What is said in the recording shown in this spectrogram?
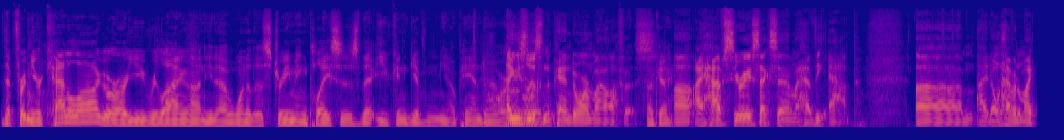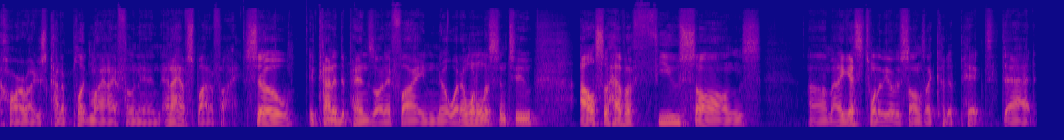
that from your catalog, or are you relying on you know one of the streaming places that you can give them you know Pandora? I usually or- listen to Pandora in my office. Okay. Uh, I have SiriusXM. I have the app. Um, I don't have it in my car. I just kind of plug my iPhone in, and I have Spotify. So it kind of depends on if I know what I want to listen to. I also have a few songs, um, and I guess it's one of the other songs I could have picked that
